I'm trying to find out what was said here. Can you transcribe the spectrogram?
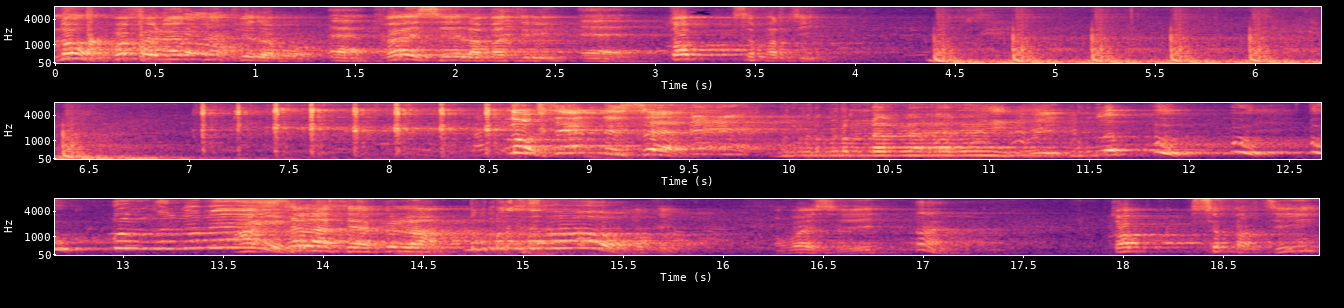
Non, on va faire un coup de pied d'abord. Tu vas essayer la batterie. Top, c'est parti. Non, c'est un dessert. Oui. Ah, ça là, c'est un peu lent. Ok, on va essayer. Top, c'est parti.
